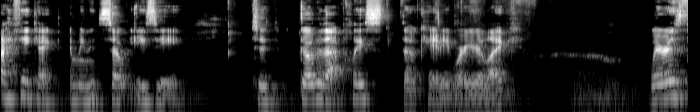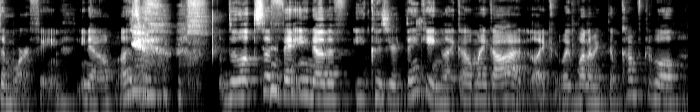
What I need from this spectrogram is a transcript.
I think I I mean it's so easy to go to that place though, Katie, where you're like, where is the morphine? You know, let's, let's the you know the because you're thinking like, oh my god, like we want to make them comfortable.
